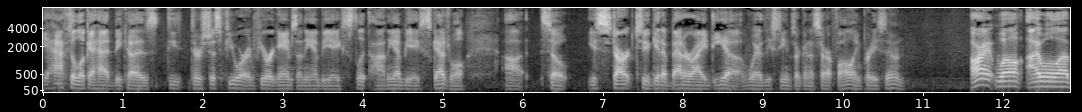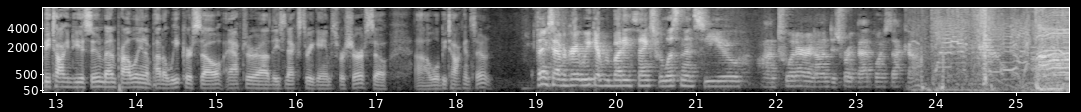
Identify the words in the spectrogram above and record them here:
you have to look ahead because the, there's just fewer and fewer games on the NBA on the NBA schedule. Uh, so you start to get a better idea of where these teams are going to start falling pretty soon. All right. Well, I will uh, be talking to you soon, Ben, probably in about a week or so after uh, these next three games for sure. So uh, we'll be talking soon. Thanks. Have a great week, everybody. Thanks for listening. See you on Twitter and on DetroitBadBoys.com.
